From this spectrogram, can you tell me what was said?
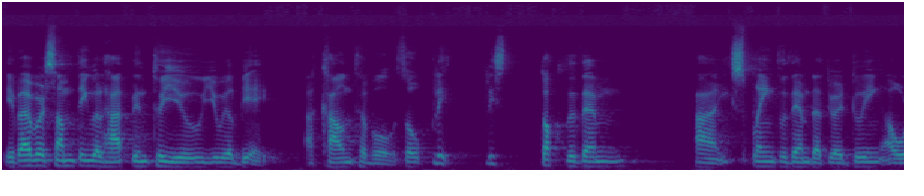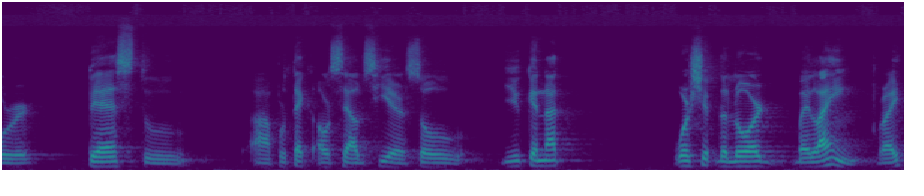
If ever something will happen to you, you will be accountable. So please, please talk to them, uh, explain to them that we are doing our best to uh, protect ourselves here. So you cannot worship the Lord by lying, right?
